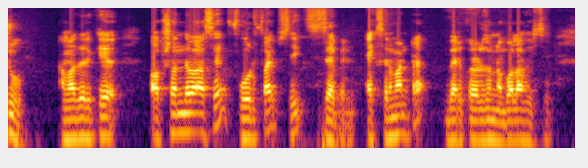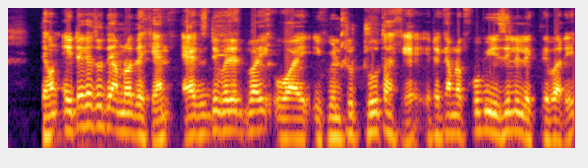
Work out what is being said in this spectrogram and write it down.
two আমাদেরকে অপশন দেওয়া আছে ফোর ফাইভ সিক্স সেভেন এক্সের মানটা বের করার জন্য বলা হয়েছে। এখন এইটাকে যদি আমরা দেখেন x divided by y equal to two থাকে, এটাকে আমরা খুবই ইজিলি লিখতে পারি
